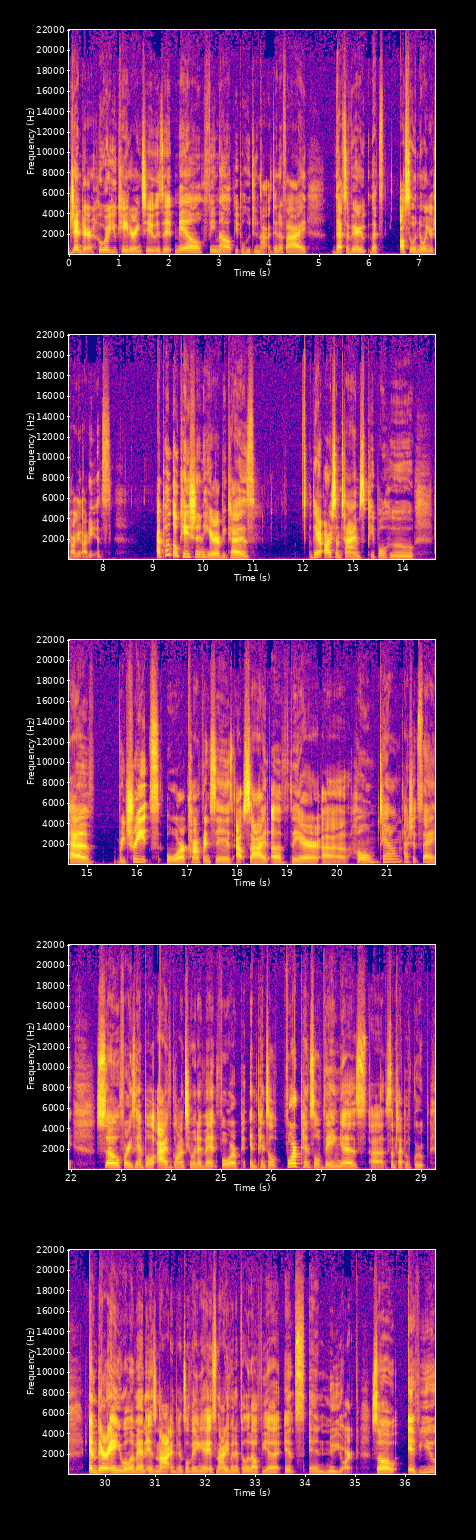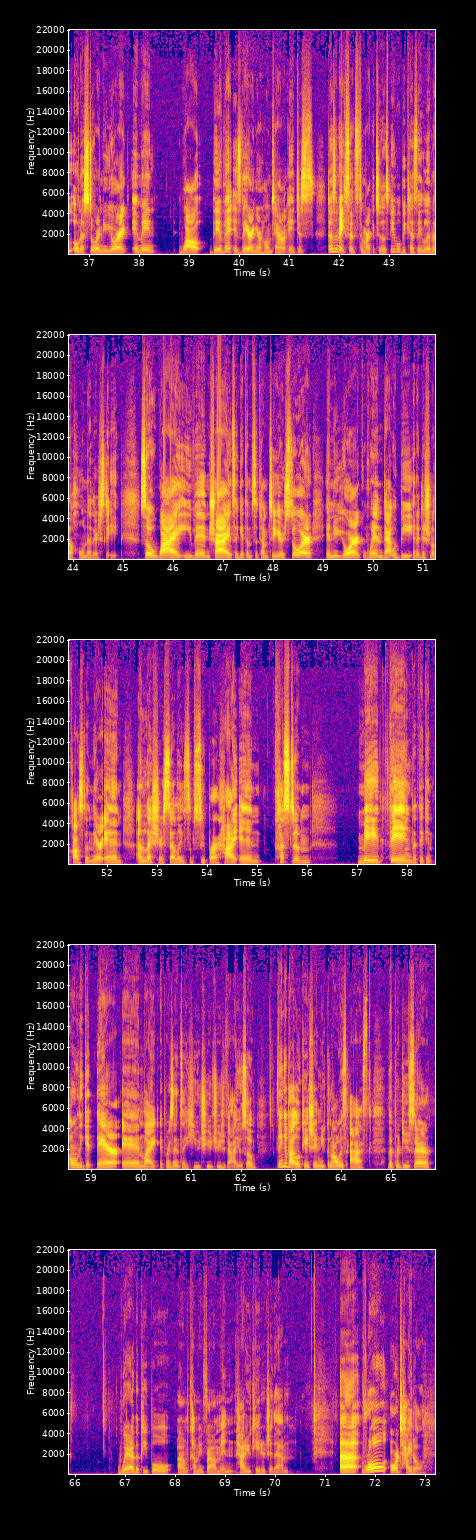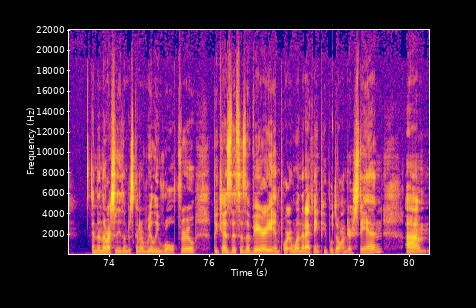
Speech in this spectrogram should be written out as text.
Gender. Who are you catering to? Is it male, female, people who do not identify? That's a very, that's also a knowing your target audience. I put location in here because there are sometimes people who have retreats or conferences outside of their uh, hometown, I should say. So, for example, I've gone to an event for in Pencil for Pennsylvania's uh, some type of group, and their annual event is not in Pennsylvania. It's not even in Philadelphia. It's in New York. So, if you own a store in New York, it may while the event is there in your hometown, it just doesn't make sense to market to those people because they live in a whole nother state. So why even try to get them to come to your store in New York when that would be an additional cost on their end unless you're selling some super high end custom made thing that they can only get there and like it presents a huge huge huge value. So think about location. You can always ask the producer where are the people um, coming from and how do you cater to them? Uh, role or title. And then the rest of these i'm just going to really roll through because this is a very important one that i think people don't understand. Um,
